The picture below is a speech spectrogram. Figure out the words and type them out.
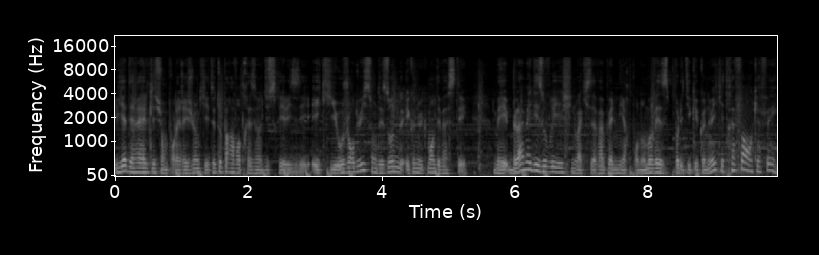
Il y a des réelles questions pour les régions qui étaient auparavant très industrialisées et qui aujourd'hui sont des zones économiquement dévastées. Mais blâmer des ouvriers chinois qui savent à peine lire pour nos mauvaises politiques économiques est très fort en café.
